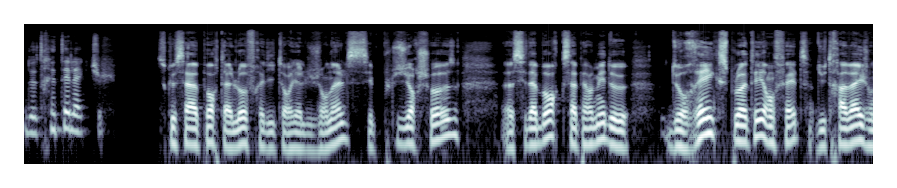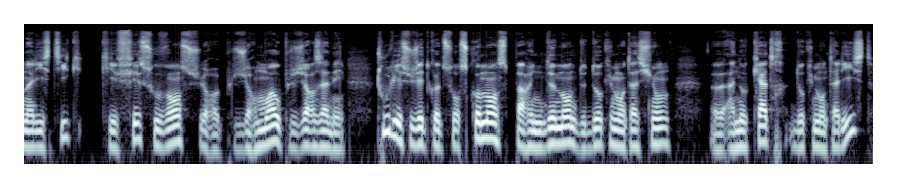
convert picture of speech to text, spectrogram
de traiter l'actu? Ce que ça apporte à l'offre éditoriale du journal, c'est plusieurs choses. Euh, c'est d'abord que ça permet de, de réexploiter en fait du travail journalistique qui est fait souvent sur plusieurs mois ou plusieurs années. Tous les sujets de code source commencent par une demande de documentation euh, à nos quatre documentalistes.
